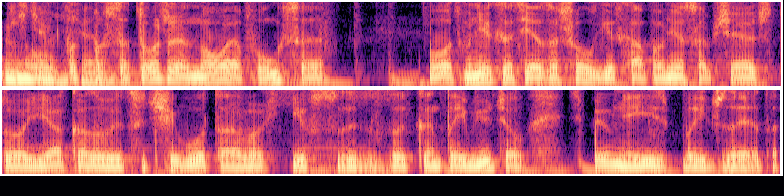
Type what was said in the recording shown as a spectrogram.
Ни с ну, чем не связано. Просто тоже новая функция. Вот мне, кстати, я зашел в GitHub, а мне сообщают, что я, оказывается, чего-то в архив законтрибьютил. Теперь у меня есть бейдж за это.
